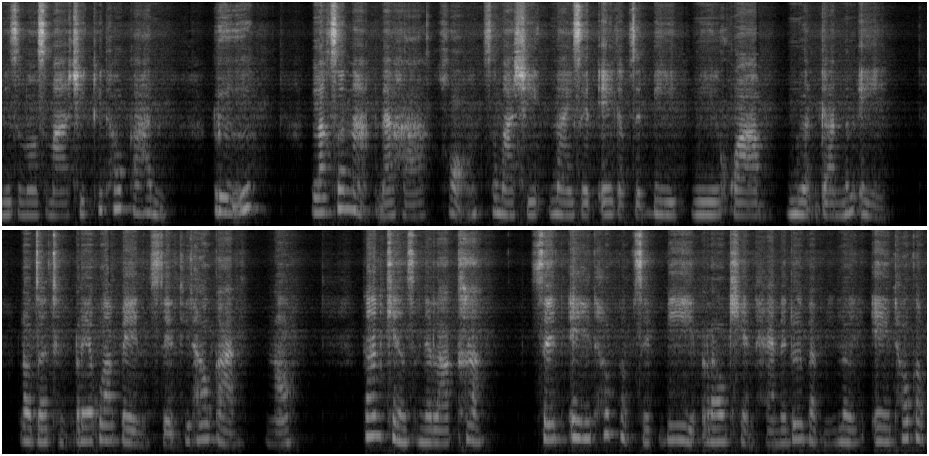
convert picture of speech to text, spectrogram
มีจำนวนสมาชิกที่เท่ากัน หรือลักษณะนะคะของสมาชิกในเซต A กับเซต B มีความเหมือนกันนั่นเอง เราจะถึงเรียกว่าเป็นเซตที่เท่ากันเนาะการเขียนสัญลักษณ์ค่ะเซต A เท่ากับเซต B เราเขียนแทนได้ด้วยแบบนี้เลย A เท่ากับ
